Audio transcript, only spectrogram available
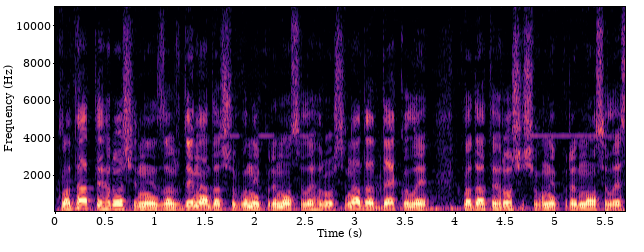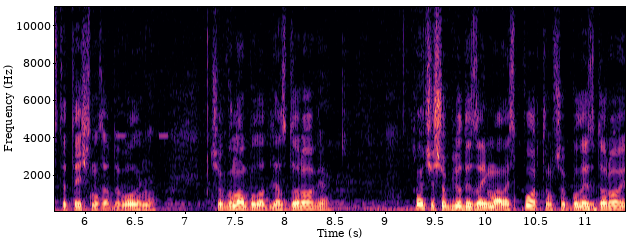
Вкладати гроші не завжди треба, щоб вони приносили гроші. Треба деколи вкладати гроші, щоб вони приносили естетичне задоволення, щоб воно було для здоров'я. Хочу, щоб люди займалися спортом, щоб були здорові.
